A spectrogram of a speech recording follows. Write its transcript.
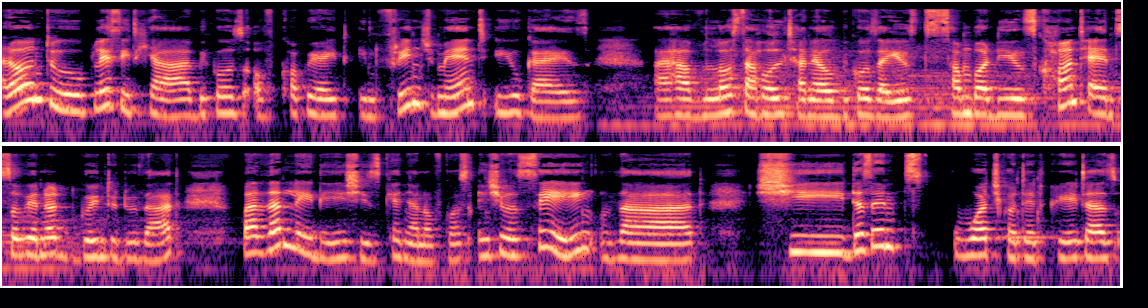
I don't want to place it here because of copyright infringement. You guys, I have lost a whole channel because I used somebody's content. So we're not going to do that. But that lady, she's Kenyan, of course, and she was saying that she doesn't watch content creators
